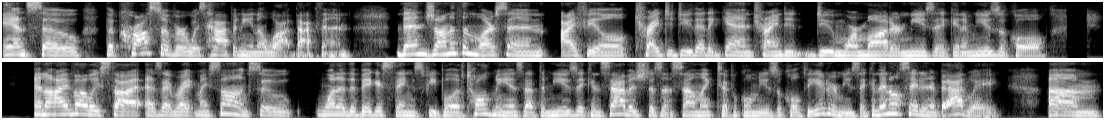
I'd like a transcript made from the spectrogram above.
And so the crossover was happening a lot back then. Then Jonathan Larson, I feel, tried to do that again, trying to do more modern music in a musical and I've always thought as I write my songs, so one of the biggest things people have told me is that the music in Savage doesn't sound like typical musical theater music. And they don't say it in a bad way. Um,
